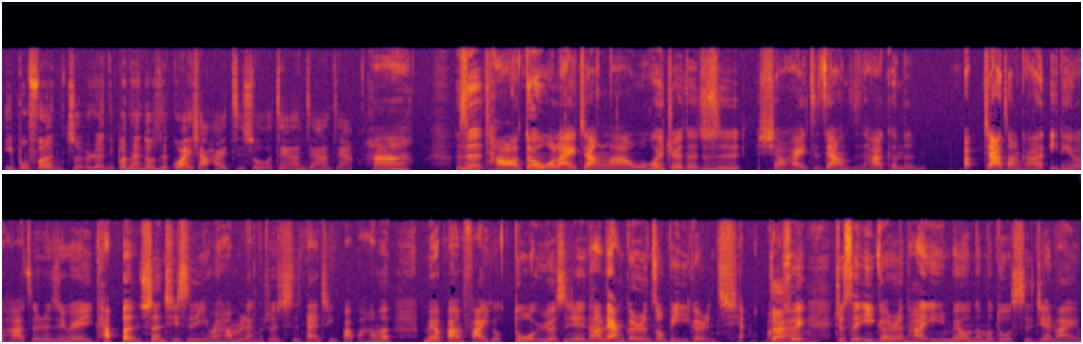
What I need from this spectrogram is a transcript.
一部分责任，你不能都是怪小孩子说怎样怎样怎样。哈，可是好，对我来讲啦，我会觉得就是小孩子这样子，他可能。家长他一定有他的责任，是因为他本身其实，因为他们两个就是单亲爸爸，他们没有办法有多余的时间，那两个人总比一个人强嘛。对啊。所以就是一个人他已经没有那么多时间来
